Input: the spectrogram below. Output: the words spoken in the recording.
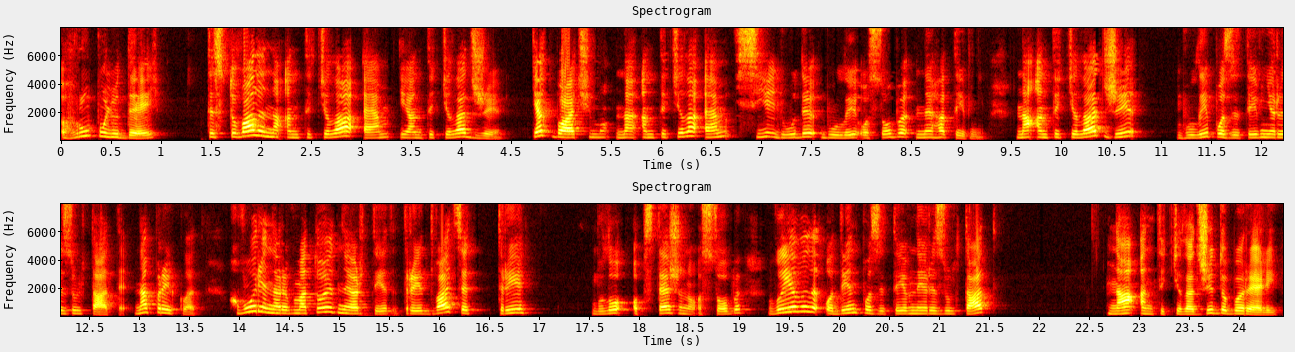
групу людей, тестували на антитіла М і антитіла G. Як бачимо, на антитіла М всі люди були особи негативні. На антитіла G були позитивні результати. Наприклад, хворі на ревматоїдний артрит 23 було обстежено особи, виявили один позитивний результат на антитіла G до борелій.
